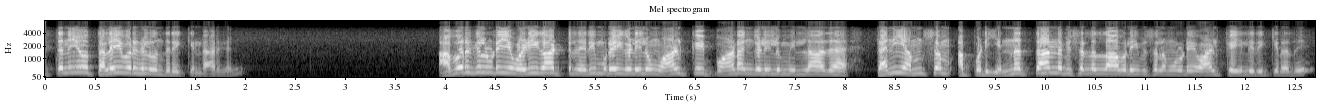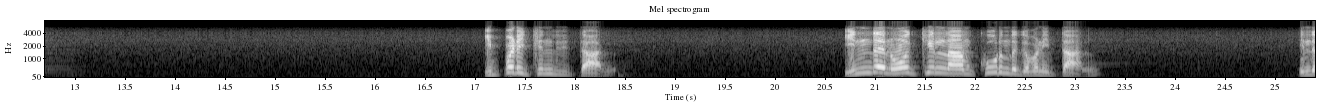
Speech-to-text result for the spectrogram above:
எத்தனையோ தலைவர்கள் வந்திருக்கின்றார்கள். அவர்களுடைய வழிகாட்டு நெறிமுறைகளிலும் வாழ்க்கை பாடங்களிலும் இல்லாத தனி அம்சம் அப்படி என்னத்தான் நபி ஸல்லல்லாஹு அலைஹி அவருடைய வாழ்க்கையில் இருக்கிறது? இப்படி சிந்தித்தால் இந்த நோக்கில் நாம் கூர்ந்து கவனித்தால் இந்த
